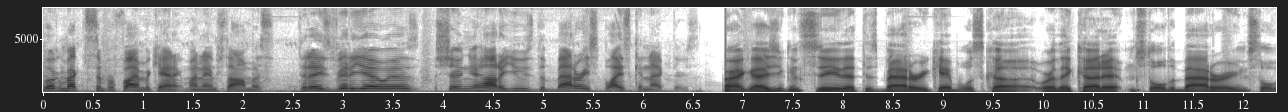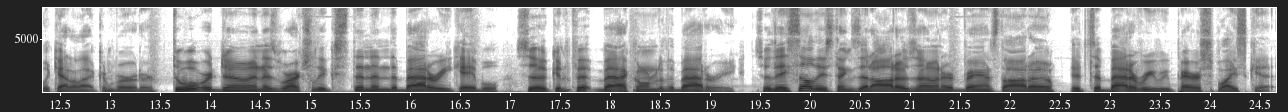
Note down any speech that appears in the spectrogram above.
Welcome back to Semper Fi Mechanic. My name's Thomas. Today's video is showing you how to use the battery splice connectors. All right, guys, you can see that this battery cable was cut where they cut it and stole the battery and stole the Cadillac converter. So what we're doing is we're actually extending the battery cable so it can fit back onto the battery. So they sell these things at AutoZone or Advanced Auto. It's a battery repair splice kit.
